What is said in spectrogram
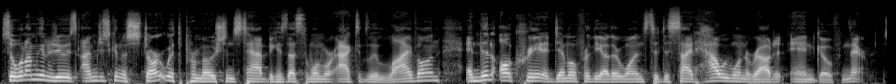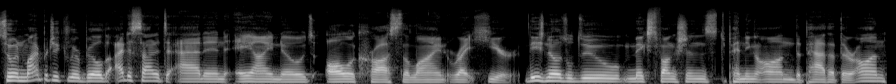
So what I'm going to do is I'm just going to start with the promotions tab because that's the one we're actively live on, and then I'll create a demo for the other ones to decide how we want to route it and go from there. So in my particular build, I decided to add in AI nodes all across the line right here. These nodes will do mixed functions depending on the path that they're on,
